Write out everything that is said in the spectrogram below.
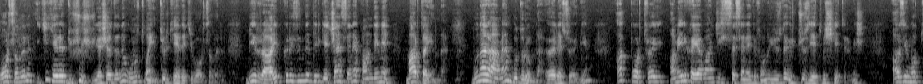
borsaların iki kere düşüş yaşadığını unutmayın Türkiye'deki borsaların. Bir rahip krizinde bir geçen sene pandemi Mart ayında. Buna rağmen bu durumda öyle söyleyeyim. Ak portföy Amerika yabancı hisse senedi fonu yüzde 370 getirmiş. Azimut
